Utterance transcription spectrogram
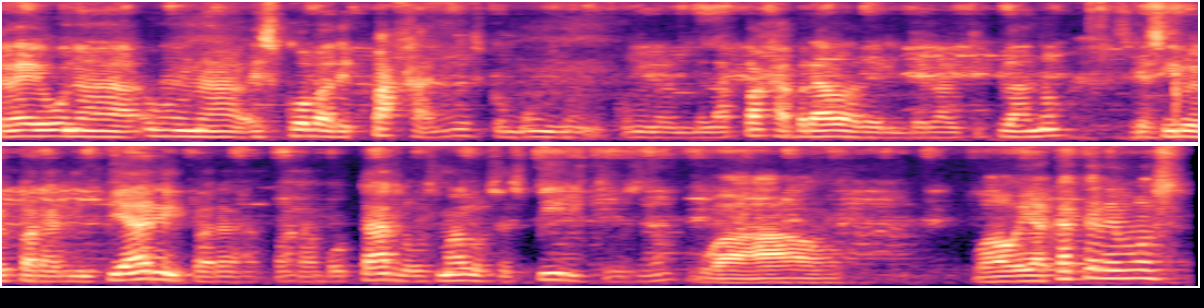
trae una, una escoba de paja, ¿no? Es como, un- como la, la paja brava del, del altiplano que sirve para limpiar y para, para botar los malos espíritus, ¿no? Wow. Wow, y acá tenemos.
